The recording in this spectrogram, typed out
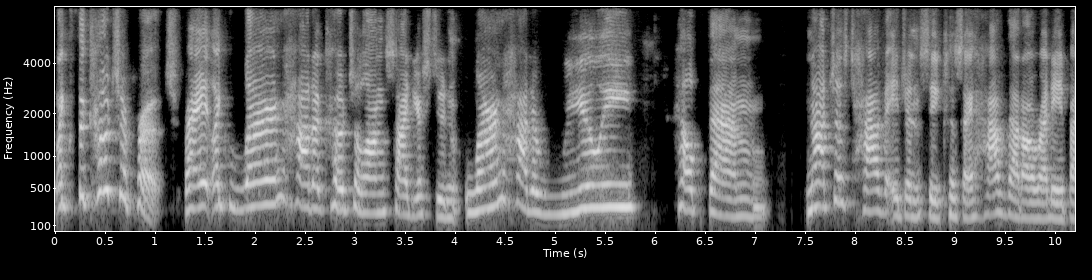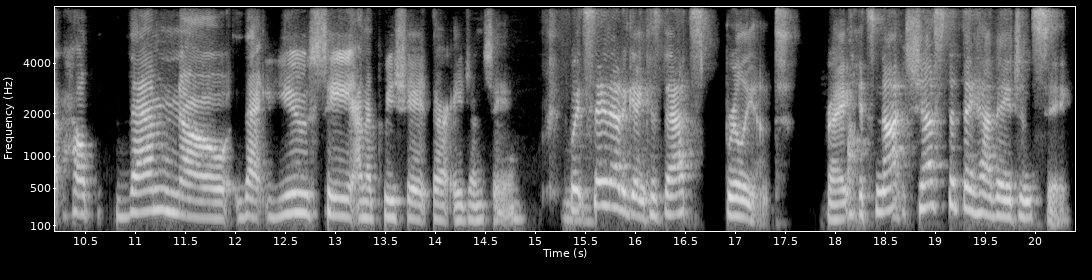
Like the coach approach, right? Like learn how to coach alongside your student, learn how to really help them not just have agency because they have that already, but help them know that you see and appreciate their agency. Wait, say that again because that's brilliant, right? Oh. It's not just that they have agency.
